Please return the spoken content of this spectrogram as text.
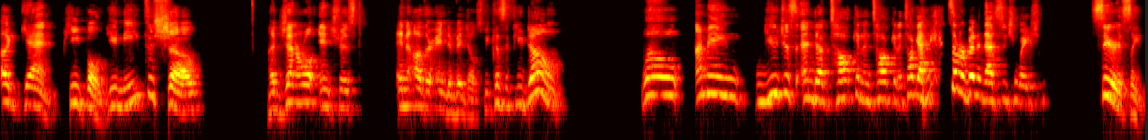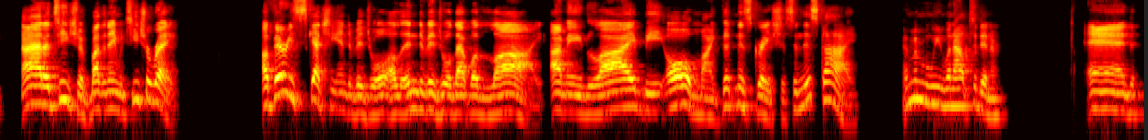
again, people, you need to show a general interest in other individuals because if you don't, well, I mean, you just end up talking and talking and talking. Have you guys ever been in that situation? Seriously, I had a teacher by the name of Teacher Ray, a very sketchy individual, an individual that would lie. I mean, lie be, oh my goodness gracious. And this guy, I remember we went out to dinner and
